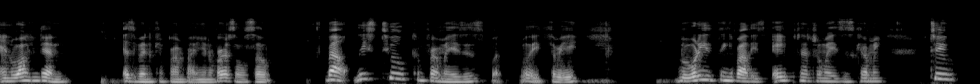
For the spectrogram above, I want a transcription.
and Walking Dead has been confirmed by Universal, so about at least two confirmed mazes, but really three. But what do you think about these eight potential mazes coming to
